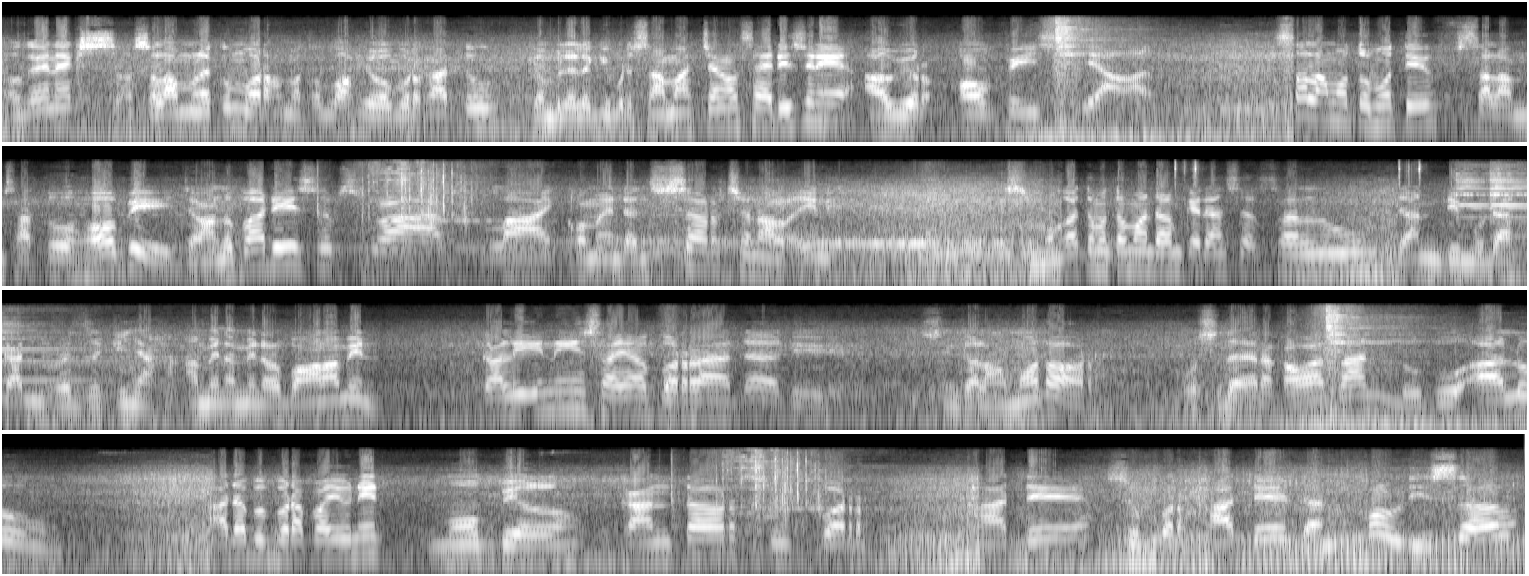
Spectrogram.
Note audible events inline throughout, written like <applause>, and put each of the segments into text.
Oke next, assalamualaikum warahmatullahi wabarakatuh. Kembali lagi bersama channel saya di sini, Awir Official. Salam otomotif, salam satu hobi. Jangan lupa di subscribe, like, komen, dan share channel ini. Semoga teman-teman dalam keadaan sehat selalu dan dimudahkan rezekinya. Amin amin ya rabbal alamin. Kali ini saya berada di Singgalang Motor, pos daerah kawasan Lubu Alung. Ada beberapa unit mobil kantor super HD, Super HD dan full diesel.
